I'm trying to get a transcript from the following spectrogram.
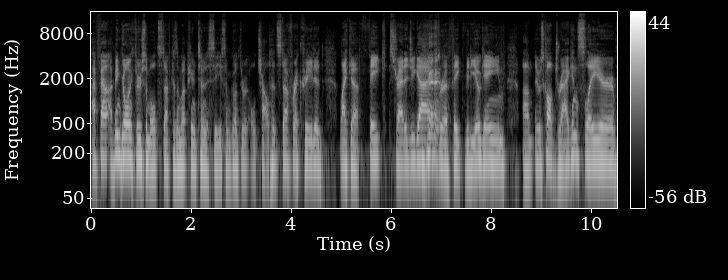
I found I've been going through some old stuff because I'm up here in Tennessee, so I'm going through old childhood stuff where I created like a fake strategy guide for a fake video game. Um, it was called Dragon Slayer.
